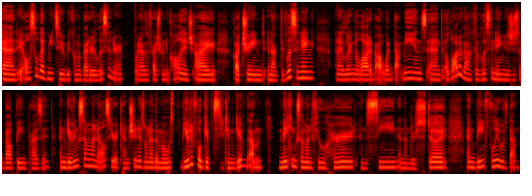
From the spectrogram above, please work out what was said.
and it also led me to become a better listener. When I was a freshman in college, I got trained in active listening and I learned a lot about what that means. And a lot of active listening is just about being present. And giving someone else your attention is one of the most beautiful gifts you can give them. Making someone feel heard and seen and understood and being fully with them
